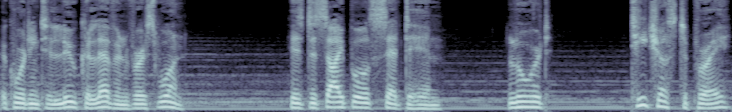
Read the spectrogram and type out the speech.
according to Luke 11, verse 1. His disciples said to him, Lord, teach us to pray.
